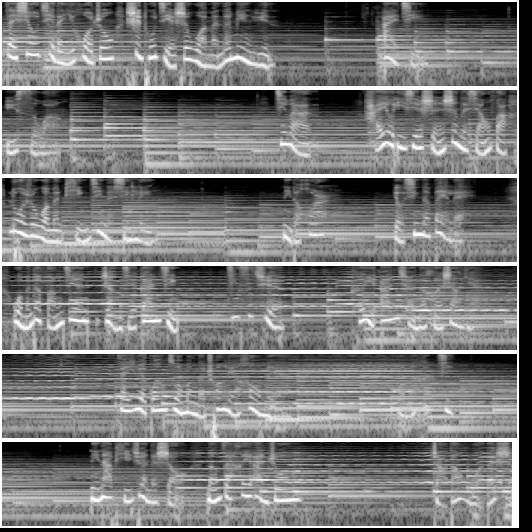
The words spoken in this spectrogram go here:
在羞怯的疑惑中试图解释我们的命运，爱情。与死亡。今晚还有一些神圣的想法落入我们平静的心灵。你的花儿有新的蓓蕾，我们的房间整洁干净，金丝雀可以安全的合上眼，在月光做梦的窗帘后面，我们很近。你那疲倦的手，能在黑暗中找到我的手。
